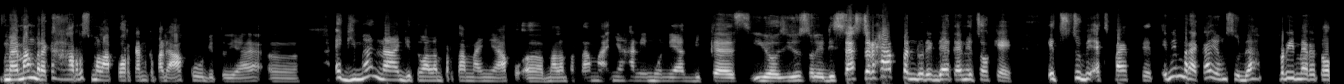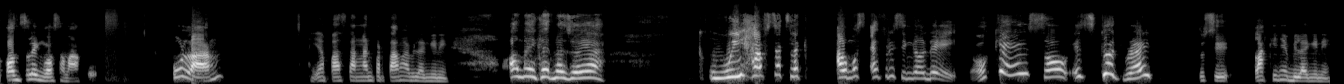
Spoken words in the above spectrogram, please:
Memang mereka harus melaporkan kepada aku gitu ya. Uh, eh gimana gitu malam pertamanya aku uh, malam pertamanya honeymoonnya because usually disaster happen during that and it's okay. It's to be expected. Ini mereka yang sudah premarital counseling loh sama aku. Pulang, yang pasangan pertama bilang gini, oh my god Mbak Zoya, we have sex like almost every single day. Okay, so it's good, right? Terus si lakinya bilang gini,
